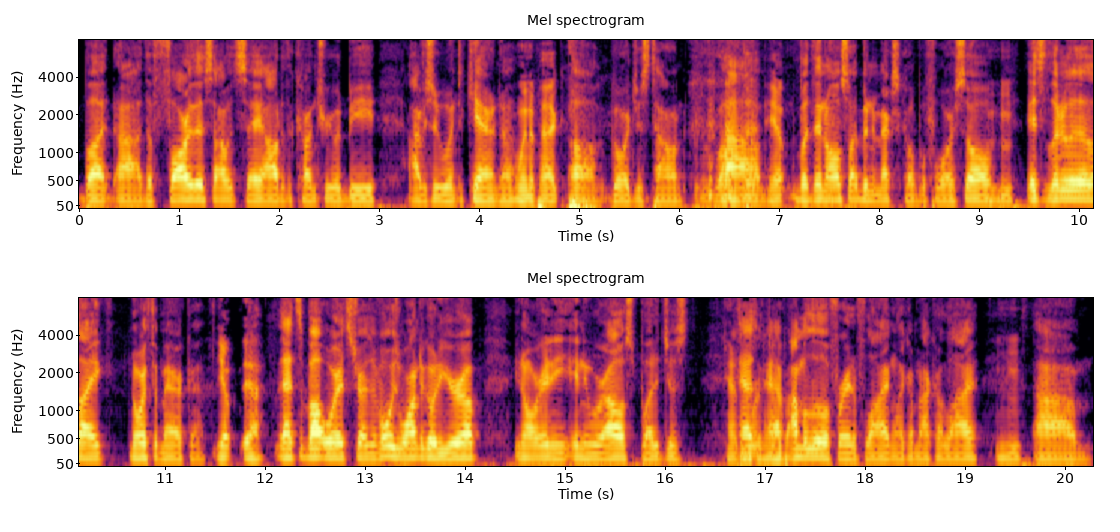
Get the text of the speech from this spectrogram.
but uh, the farthest I would say out of the country would be obviously we went to Canada. Winnipeg. Oh, gorgeous town. Loved Um, it. Yep. But then also I've been to Mexico before, so Mhm. it's literally like North America. Yep. yeah. That's about where it starts. I've always wanted to go to Europe, you know, or any anywhere else, but it just Hasn't, hasn't happened. I'm a little afraid of flying. Like I'm not gonna lie. Mhm. Um,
